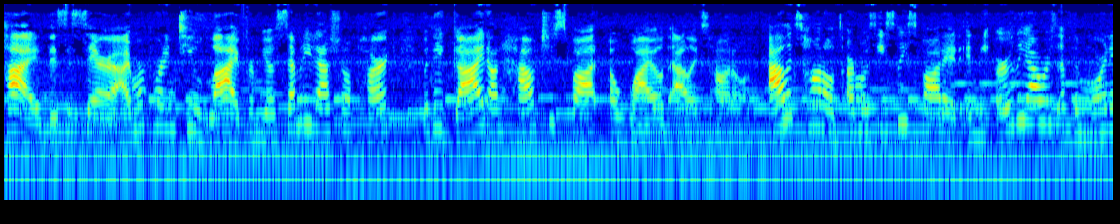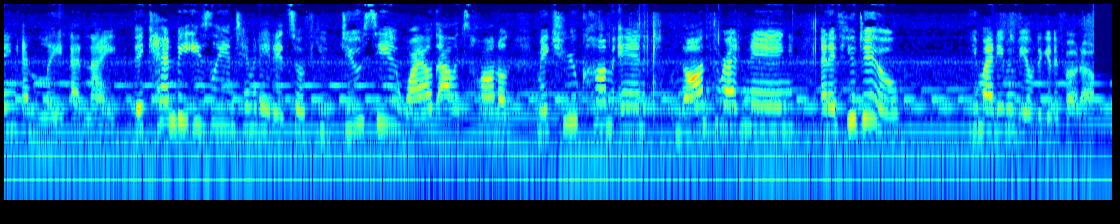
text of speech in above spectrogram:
Hi, this is Sarah. I'm reporting to you live from Yosemite National Park with a guide on how to spot a wild Alex Honnold. Alex Honnolds are most easily spotted in the early hours of the morning and late at night. They can be easily intimidated, so if you do see a wild Alex Honnold, make sure you come in non-threatening, and if you do, you might even be able to get a photo.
